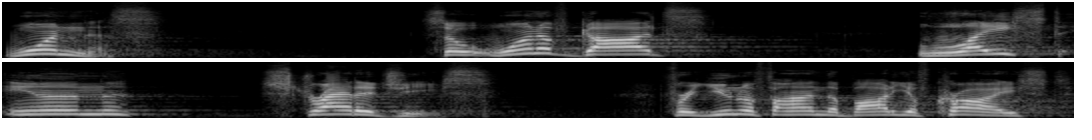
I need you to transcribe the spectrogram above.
oneness. So one of God's laced in strategies for unifying the body of Christ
